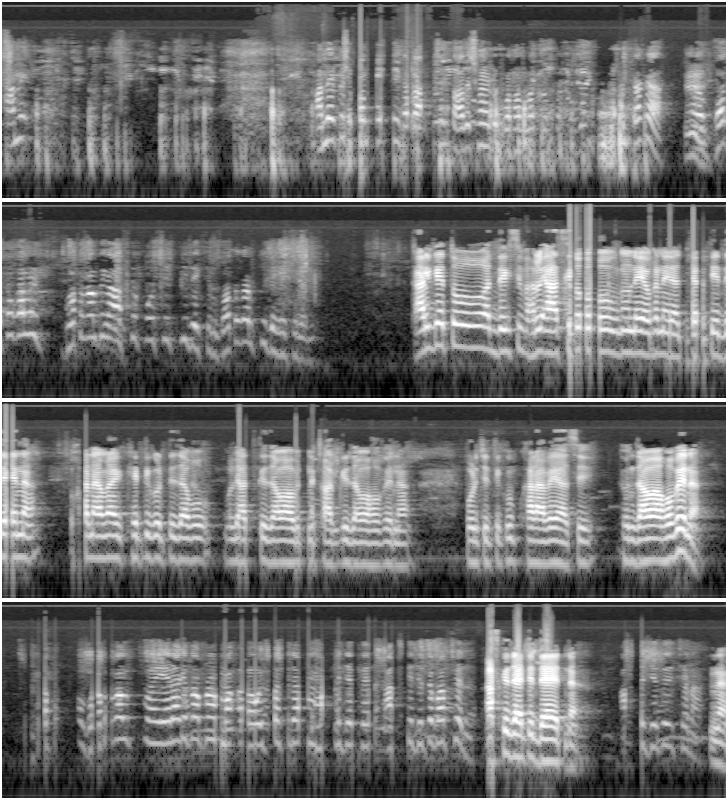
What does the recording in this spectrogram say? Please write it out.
আমি আমি একটু তাদের সঙ্গে একটু কথা বলার চেষ্টা করব। কাকা গতকাল গতকাল থেকে আজকে পরিস্থিতি কি দেখছেন? গতকাল কি দেখেছিলেন? কালকে তো আর দেখছি ভালো আজকে তো মানে ওখানে যেতে দেয় না। ওখানে আমরা খেতি করতে যাব বলে আজকে যাওয়া হবে না কালকে যাওয়া হবে না। পরিস্থিতি খুব খারাপে আছে। এখন যাওয়া হবে না। গতকাল এর আগে তো আপনার ওই পাশে মাঠে যেতে আজকে যেতে পারছেন? আজকে যাইতে দেয় না। আজকে যেতে দিচ্ছে না? না।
